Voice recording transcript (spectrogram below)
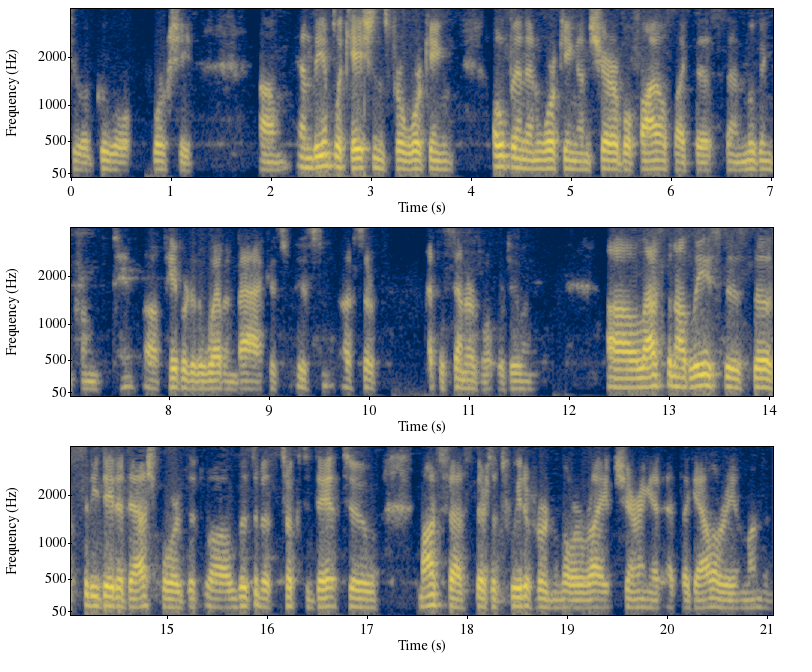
to a Google worksheet. Um, and the implications for working open and working on shareable files like this and moving from uh, paper to the web and back is, is uh, sort of at the center of what we're doing. Uh, last but not least is the city data dashboard that uh, Elizabeth took to, to MozFest. There's a tweet of her in the lower right sharing it at the gallery in London.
